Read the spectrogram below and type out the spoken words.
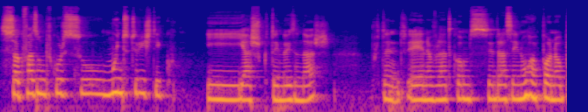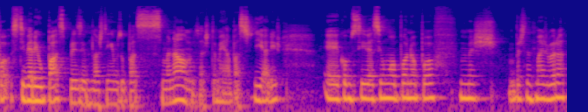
Só que faz um percurso muito turístico. E acho que tem dois andares. Portanto, é na verdade como se entrassem num Ho'oponopono. Se tiverem o passe, por exemplo, nós tínhamos o passe semanal, mas acho que também há passes diários. É como se tivessem um Ho'oponopono, mas bastante mais barato.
